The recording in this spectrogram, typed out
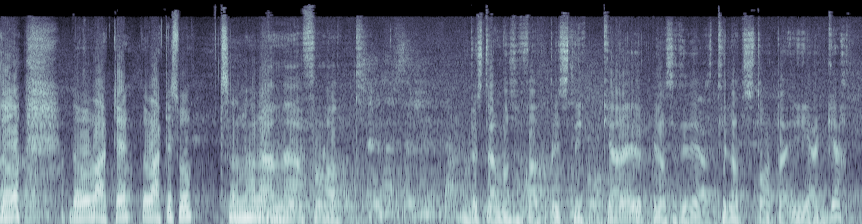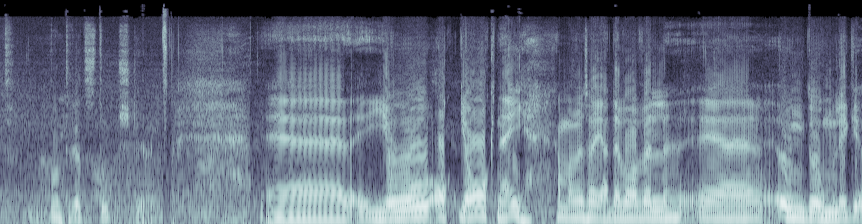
då, då, var det, då var det så. Sen hade, Men eh, från att bestämma sig för att bli snickare, utbilda sig till det, till att starta eget. Var inte det ett stort steg? Eh, jo och ja och nej kan man väl säga. Det var väl eh, ungdomlig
